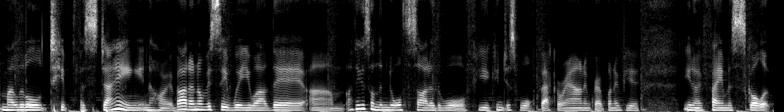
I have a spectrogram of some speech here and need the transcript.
my little tip for staying in Hobart. And obviously, where you are there, um, I think it's on the north side of the wharf. You can just walk back around and grab one of your, you know, famous scallop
